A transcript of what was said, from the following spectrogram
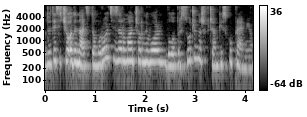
У 2011 році за роман Чорний Ворон було присуджено Шевченківську премію,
